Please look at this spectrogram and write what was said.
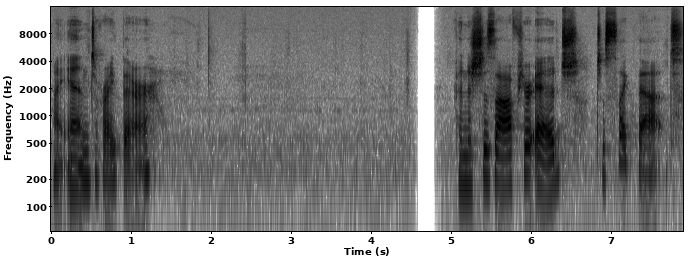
my end right there. Finishes off your edge, just like that.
